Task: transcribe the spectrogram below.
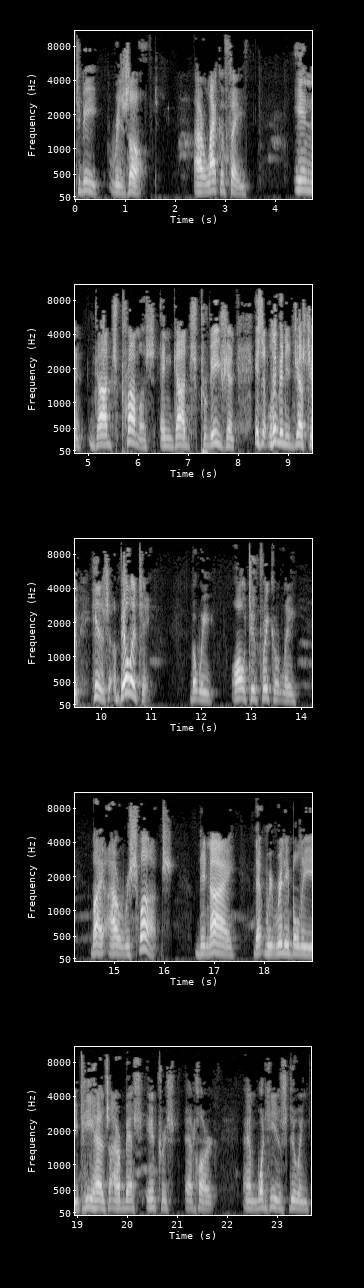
to be resolved. Our lack of faith in God's promise and God's provision isn't limited just to His ability, but we all too frequently, by our response, deny that we really believe He has our best interest at heart and what He is doing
